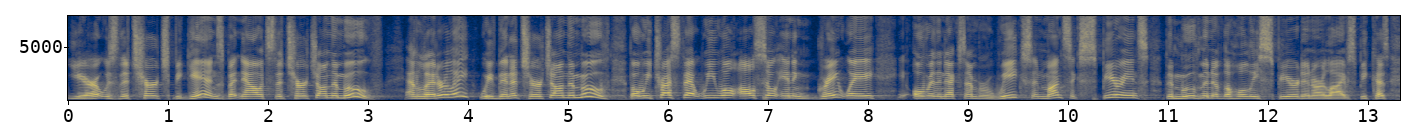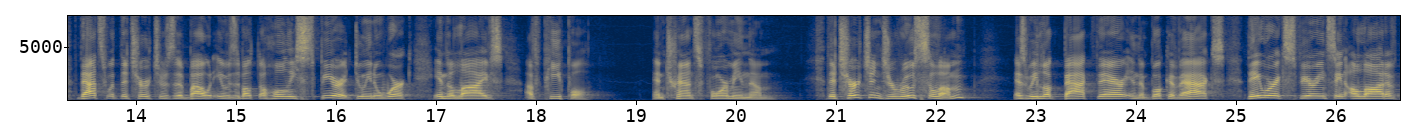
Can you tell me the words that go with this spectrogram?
year, it was the church begins, but now it's the church on the move. And literally, we've been a church on the move. But we trust that we will also, in a great way, over the next number of weeks and months, experience the movement of the Holy Spirit in our lives because that's what the church was about. It was about the Holy Spirit doing a work in the lives of people and transforming them. The church in Jerusalem as we look back there in the book of Acts, they were experiencing a lot of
